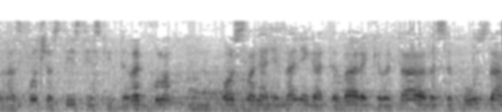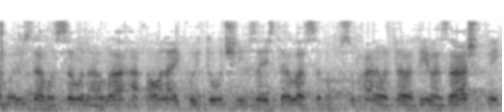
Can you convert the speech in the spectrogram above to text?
da nas počasti istinskim telekulom, oslanjanjem na njega te bare kvetara da se pouzdamo i uzdamo samo na Allaha, a onaj koji to učini zaista Allah subhanahu wa ta'ala divan zaštitnik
